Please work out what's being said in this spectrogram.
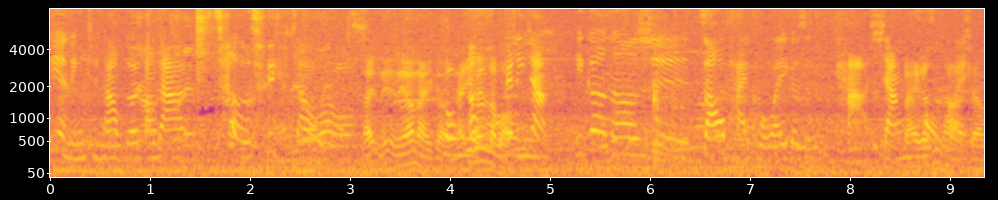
近的零食摊，我们都会帮大家测试一下好不好？来，你你要哪一个？哪一个是什么我跟？你讲，一个呢是招牌口味，一个是塔香口味。哪一个是塔香？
